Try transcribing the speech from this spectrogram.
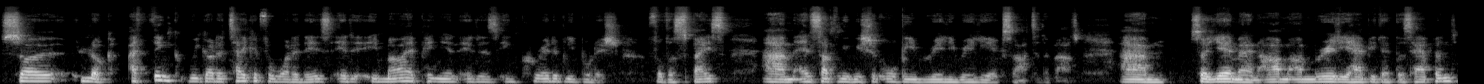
So, look, I think we got to take it for what it is. It, in my opinion, it is incredibly bullish for the space um, and something we should all be really, really excited about. Um, so, yeah, man, I'm, I'm really happy that this happened.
